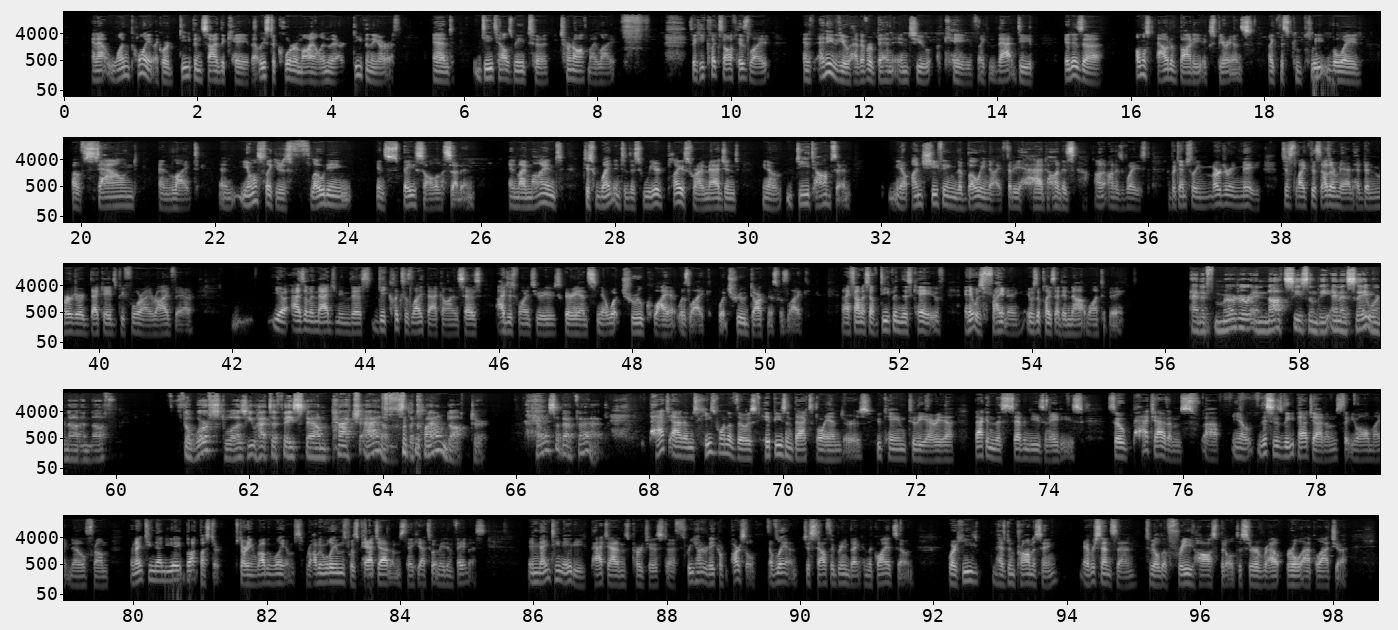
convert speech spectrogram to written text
And at one point, like we're deep inside the cave, at least a quarter mile in there, deep in the earth. And D tells me to turn off my light. so he clicks off his light and if any of you have ever been into a cave like that deep, it is a almost out of body experience, like this complete void of sound and light. And you almost feel like you're just floating in space all of a sudden. And my mind just went into this weird place where I imagined, you know, D. Thompson, you know, unsheathing the Bowie knife that he had on his on, on his waist and potentially murdering me, just like this other man had been murdered decades before I arrived there. You know, as I'm imagining this, D clicks his light back on and says, I just wanted to experience, you know, what true quiet was like, what true darkness was like. And I found myself deep in this cave, and it was frightening. It was a place I did not want to be. And if murder and Nazis and the NSA were not enough, the worst was you had to face down Patch Adams, the clown doctor. Tell us about that. Patch Adams, he's one of those hippies and back to the landers who came to the area back in the 70s and 80s. So, Patch Adams, uh, you know, this is the Patch Adams that you all might know from the 1998 blockbuster starring Robin Williams. Robin Williams was Patch Adams, that's what made him famous. In 1980, Patch Adams purchased a 300 acre parcel of land just south of Greenbank in the Quiet Zone, where he has been promising ever since then to build a free hospital to serve rural Appalachia.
